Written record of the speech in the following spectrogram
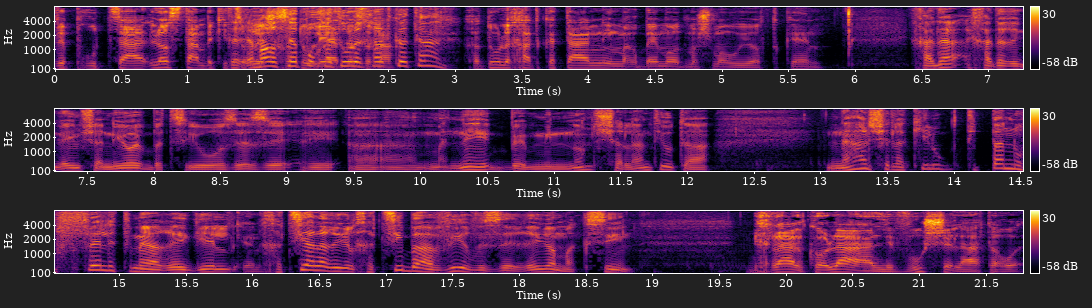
ופרוצה, לא סתם בקיצור, תראה מה עושה פה חתול אחד קטן. חתול אחד קטן עם הרבה מאוד משמעויות, כן. אחד, אחד הרגעים שאני אוהב בציור הזה, זה המנה במין נונשלנטיות, הנעל שלה כאילו טיפה נופלת מהרגל, כן. חצי על הרגל, חצי באוויר, וזה רגע מקסים. בכלל, כל הלבוש שלה, אתה רואה,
